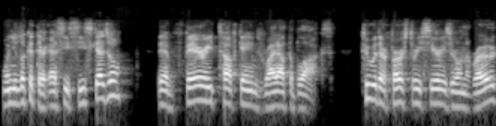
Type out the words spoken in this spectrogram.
When you look at their SEC schedule, they have very tough games right out the blocks. Two of their first three series are on the road,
